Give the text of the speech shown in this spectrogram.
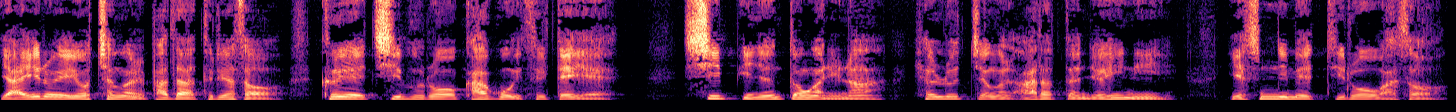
야이로의 요청을 받아들여서 그의 집으로 가고 있을 때에 12년 동안이나 혈루증을 앓았던 여인이 예수님의 뒤로 와서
